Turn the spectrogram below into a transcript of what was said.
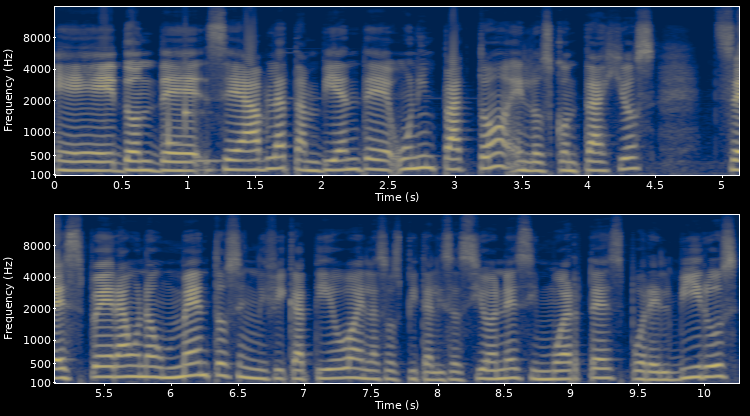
eh, donde se habla también de un impacto en los contagios. Se espera un aumento significativo en las hospitalizaciones y muertes por el virus.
